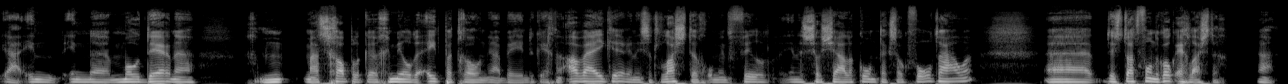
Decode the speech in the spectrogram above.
ja, in, in de moderne maatschappelijke gemiddelde eetpatroon ja, ben je natuurlijk echt een afwijker. En is het lastig om in, veel, in de sociale context ook vol te houden. Uh, dus dat vond ik ook echt lastig. Ja.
